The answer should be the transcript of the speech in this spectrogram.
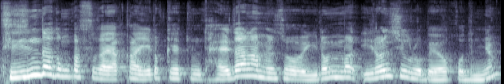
디진다 돈가스가 약간 이렇게 좀 달달하면서 이런 맛 이런 식으로 매웠거든요.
